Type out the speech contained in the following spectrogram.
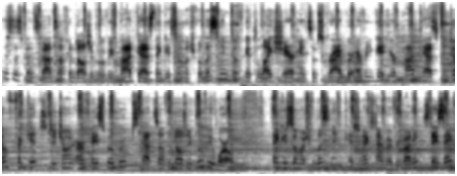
This has been Scott's Self Indulgent Movie Podcast. Thank you so much for listening. Don't forget to like, share, and subscribe wherever you get your podcasts. And don't forget to join our Facebook group, Scott's Self Indulgent Movie World. Thank you so much for listening. Catch you next time, everybody. Stay safe.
